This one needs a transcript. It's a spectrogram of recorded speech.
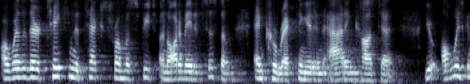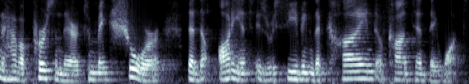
or whether they're taking the text from a speech, an automated system and correcting it and adding content. You're always going to have a person there to make sure that the audience is receiving the kind of content they want.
